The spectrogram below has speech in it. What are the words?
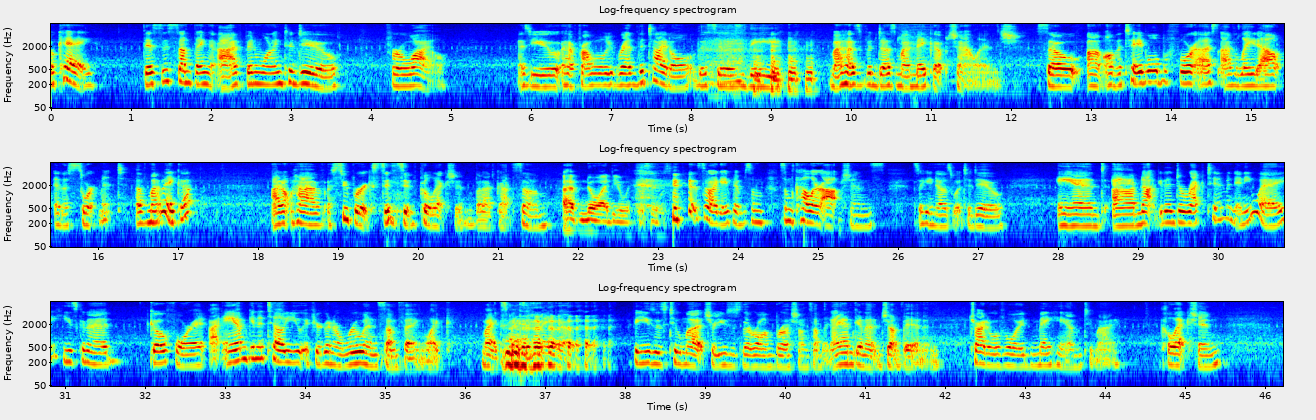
Okay, this is something that I've been wanting to do for a while. As you have probably read the title, this is the My Husband Does My Makeup Challenge. So, um, on the table before us, I've laid out an assortment of my makeup. I don't have a super extensive collection, but I've got some. I have no idea what this is. so I gave him some some color options so he knows what to do. And I'm not going to direct him in any way. He's going to go for it. I am going to tell you if you're going to ruin something like my expensive makeup. If he uses too much or uses the wrong brush on something, I am going to jump in and try to avoid mayhem to my collection.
